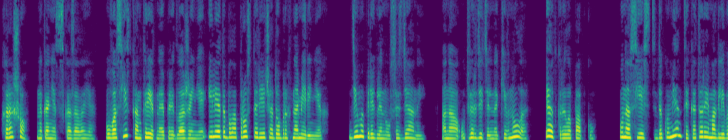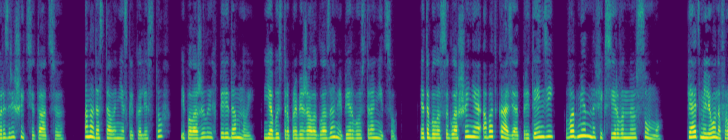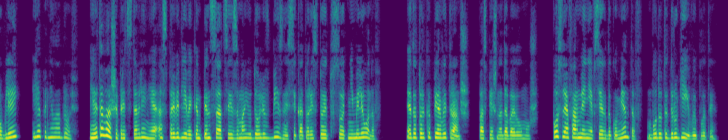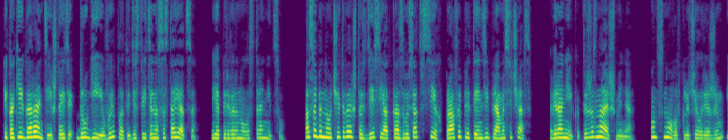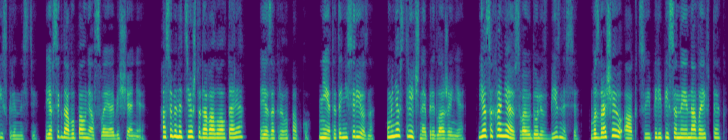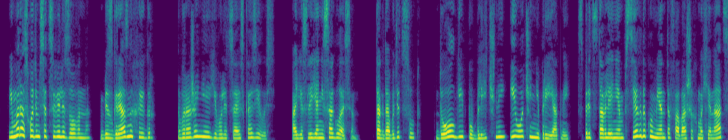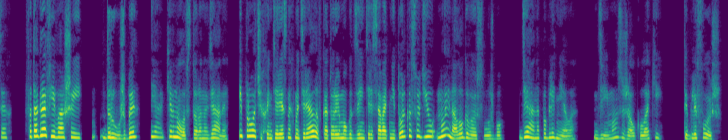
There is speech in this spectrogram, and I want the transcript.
«Хорошо», — наконец сказала я. «У вас есть конкретное предложение, или это была просто речь о добрых намерениях?» Дима переглянулся с Дианой. Она утвердительно кивнула и открыла папку. «У нас есть документы, которые могли бы разрешить ситуацию». Она достала несколько листов и положила их передо мной. Я быстро пробежала глазами первую страницу. Это было соглашение об отказе от претензий в обмен на фиксированную сумму. Пять миллионов рублей я подняла бровь. «И это ваше представление о справедливой компенсации за мою долю в бизнесе, который стоит в сотни миллионов?» «Это только первый транш», — поспешно добавил муж. «После оформления всех документов будут и другие выплаты. И какие гарантии, что эти другие выплаты действительно состоятся?» Я перевернула страницу. Особенно учитывая, что здесь я отказываюсь от всех прав и претензий прямо сейчас. «Вероника, ты же знаешь меня. Он снова включил режим искренности. Я всегда выполнял свои обещания. Особенно те, что давал у алтаря. Я закрыла папку. Нет, это несерьезно. У меня встречное предложение. Я сохраняю свою долю в бизнесе, возвращаю акции, переписанные на Вейвтек, и мы расходимся цивилизованно, без грязных игр. Выражение его лица исказилось. А если я не согласен? Тогда будет суд. Долгий, публичный и очень неприятный, с представлением всех документов о ваших махинациях, фотографий вашей дружбы, я кивнула в сторону Дианы, и прочих интересных материалов, которые могут заинтересовать не только судью, но и налоговую службу. Диана побледнела. Дима сжал кулаки. «Ты блефуешь».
